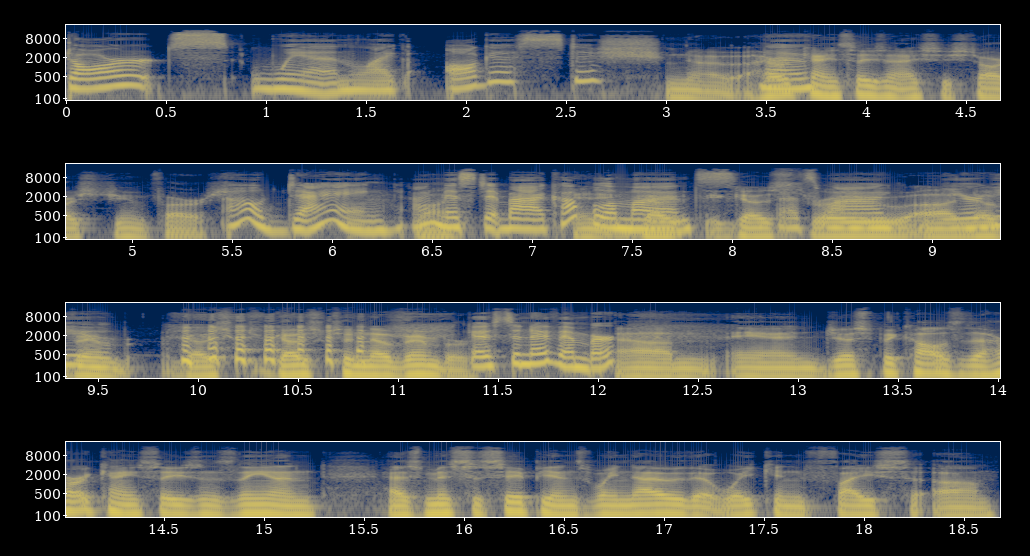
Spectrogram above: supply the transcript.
starts when like Augustish? No, hurricane no? season actually starts June first. Oh dang! I missed it by a couple of months. Go, it goes That's through uh, November. goes goes to November. Goes to November. Um, and just because the hurricane seasons, then as Mississippians, we know that we can face um,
